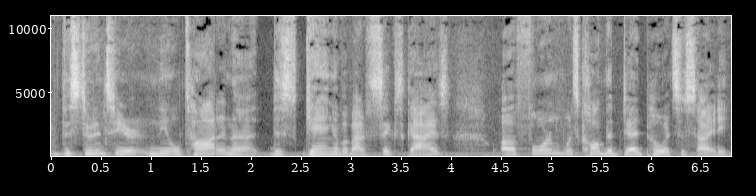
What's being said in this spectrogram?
The students here, Neil Todd and uh, this gang of about six guys, uh, form what's called the Dead Poet Society,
